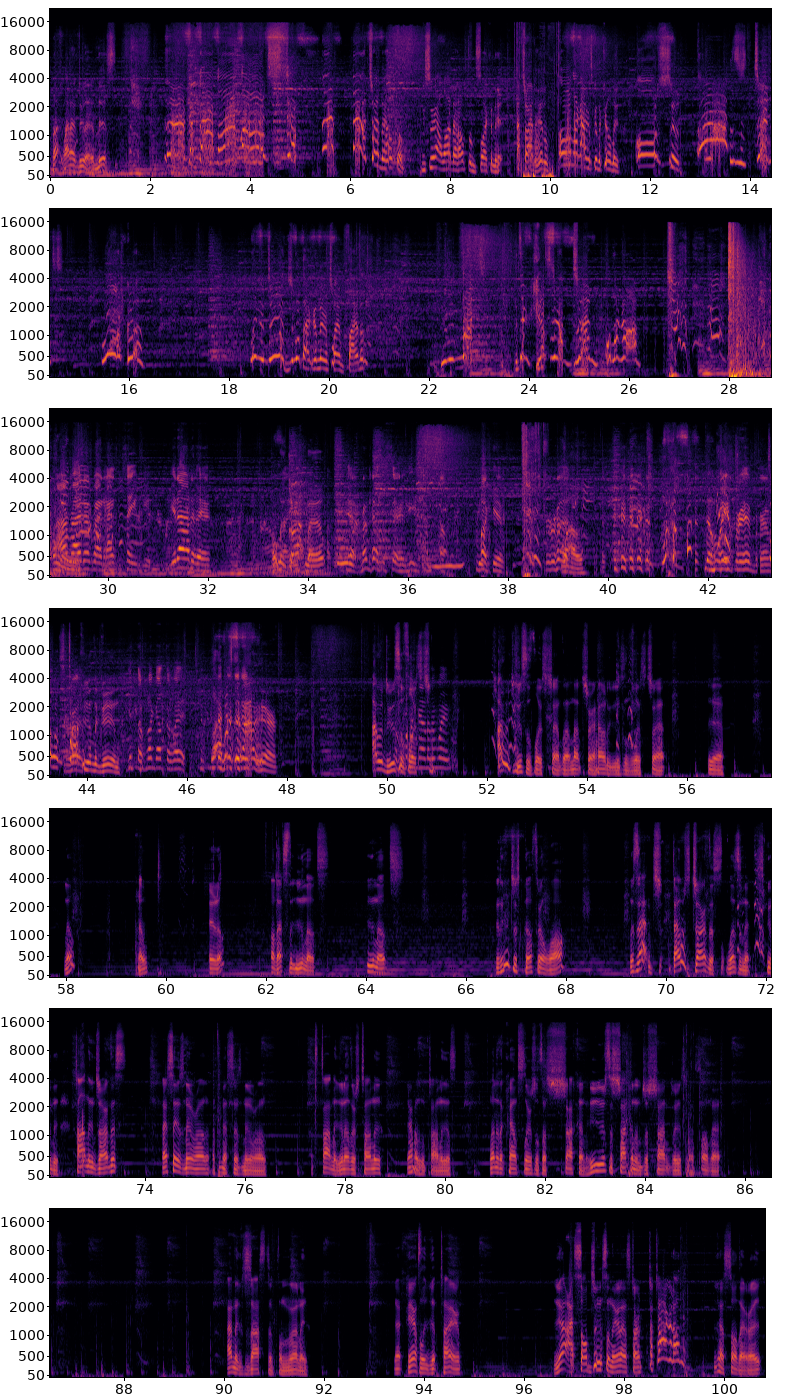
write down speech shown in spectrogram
What? Why did I do that? I missed. I tried to help him. You see, how I wanted to help him so I can hit. I tried to hit him. Oh my god, he's gonna kill me. Oh shoot! Ah, this is tense. What are you doing? You go back in there and try and fight him? You're nuts! You think guessing I'm done? Oh my god! Alright, alright, I saved you. Get out of there. Holy Oh, crap, oh, yeah. man. Yeah, run down the stairs. He's, oh, fuck him. Run. Wow. Don't wait for him, bro. Someone's Run. talking in the game. Get the fuck out the way. Wow, let's get out of here. I would use the Fuck I would use the voice chat, but I'm not sure how to use the voice chat. Yeah. No? Hello? Hello? Oh, that's the emotes. Emotes. Did he just go through a wall? Was that that was Jarvis, wasn't it? Excuse me, Tommy Jarvis. Did I say his name wrong? I think I said his name wrong. It's Tommy. You know there's Tommy? I don't know who Tommy is. One of the counselors with a shotgun. He used a shotgun and just shot Jason. I saw that. I'm exhausted from running. Got carefully get tired. Yeah, I saw Jason there and I started attacking him. You guys saw that, right?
